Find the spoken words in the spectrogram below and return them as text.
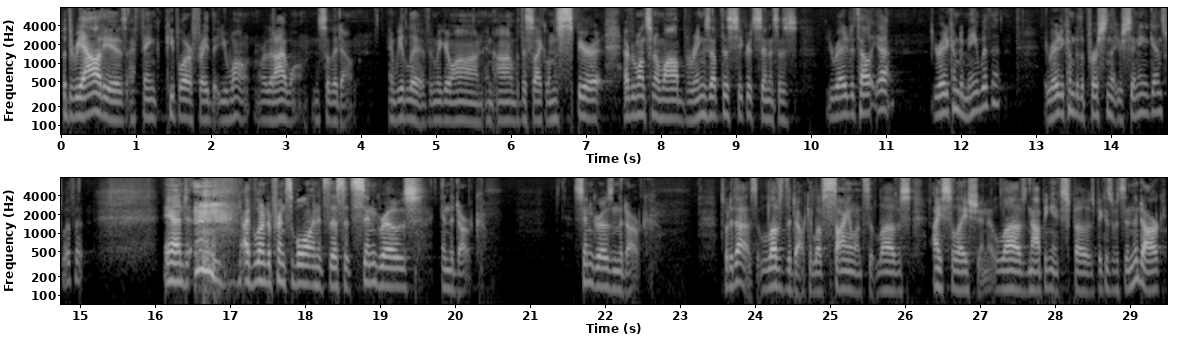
But the reality is, I think people are afraid that you won't or that I won't, and so they don't. And we live and we go on and on with the cycle. And the Spirit, every once in a while, brings up this secret sin and says, You ready to tell it yet? You ready to come to me with it? You ready to come to the person that you're sinning against with it? And I've learned a principle, and it's this that sin grows in the dark. Sin grows in the dark. That's what it does. It loves the dark. It loves silence. It loves isolation. It loves not being exposed because it's in the dark,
